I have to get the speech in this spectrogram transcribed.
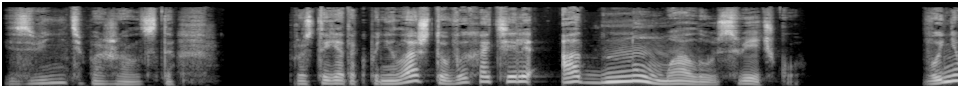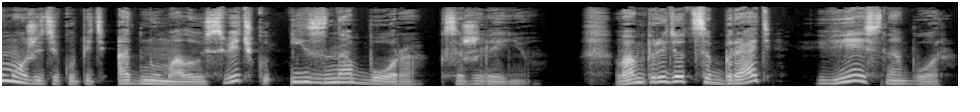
«Извините, пожалуйста. Просто я так поняла, что вы хотели одну малую свечку. Вы не можете купить одну малую свечку из набора, к сожалению. Вам придется брать весь набор.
